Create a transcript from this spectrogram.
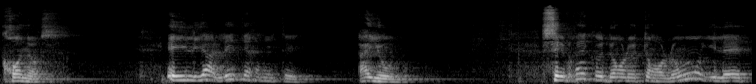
chronos, et il y a l'éternité, aion. C'est vrai que dans le temps long, il est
